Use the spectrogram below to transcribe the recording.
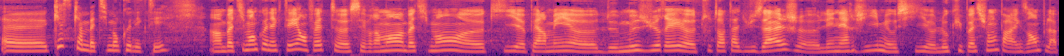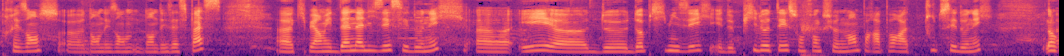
Qu'est-ce qu'un bâtiment connecté? Un bâtiment connecté, en fait, c'est vraiment un bâtiment qui permet de mesurer tout un tas d'usages, l'énergie, mais aussi l'occupation, par exemple, la présence dans, des dans des espaces, qui permet d'analyser ces données et d'optimiser et de piloter son fonctionnement par rapport à toutes ces données. Donc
